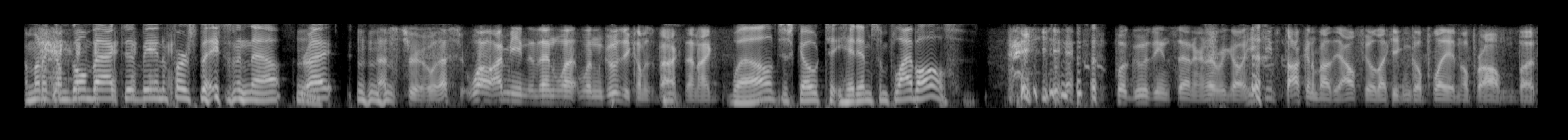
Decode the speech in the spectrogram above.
I'm gonna I'm going back to being a first baseman now, right?" That's true. That's true. well. I mean, then when when Guzzi comes back, then I Well, just go to hit him some fly balls. put Guzzi in center. There we go. He keeps talking about the outfield like he can go play it, no problem. But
